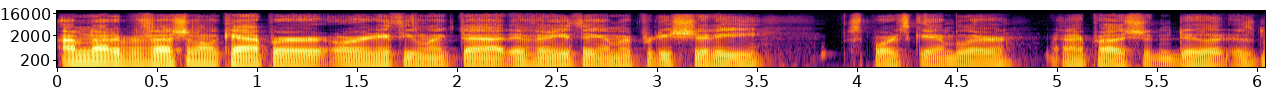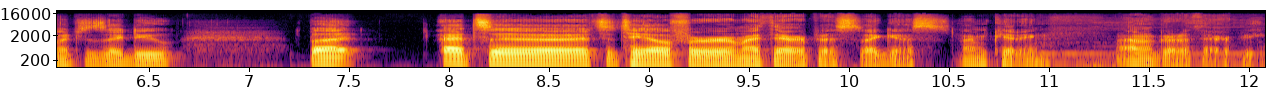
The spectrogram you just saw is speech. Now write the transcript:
I'm not a professional capper or anything like that. If anything, I'm a pretty shitty sports gambler, and I probably shouldn't do it as much as I do. But that's a it's a tale for my therapist, I guess. I'm kidding. I don't go to therapy.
